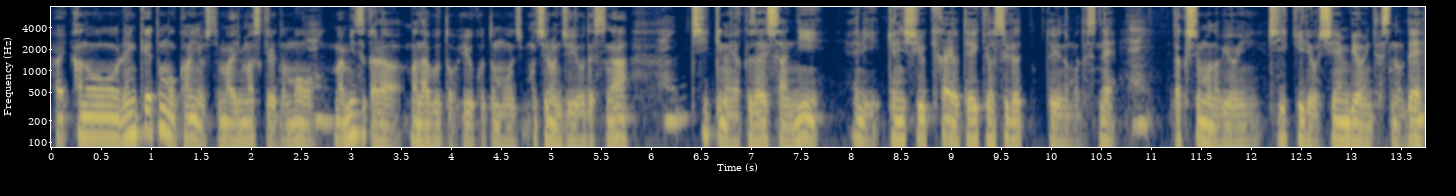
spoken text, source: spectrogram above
はい。あの、連携とも関与してまいりますけれども、はい、まあ、自ら学ぶということももちろん重要ですが、はい、地域の薬剤師さんに、やはり研修機会を提供するというのもですね、はい、私どもの病院、地域医療支援病院ですので、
